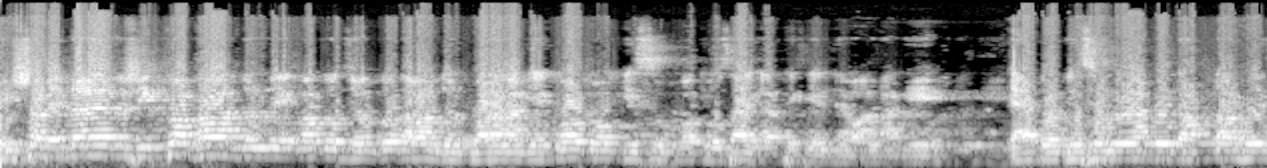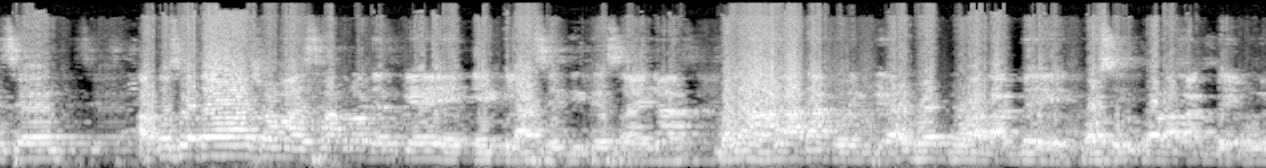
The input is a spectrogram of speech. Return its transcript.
বিশ্ববিদ্যালয়ের শিক্ষক হওয়ার জন্য কত যোগ্যতা অর্জন করা লাগে, কত কিছু, কত জায়গা থেকে নেওয়া লাগে? এত কিছু নিয়ে আপনি ডক্টর হয়েছেন, অথচ দেওয়ার সময় ছাত্রদেরকে এই ক্লাসে দিতে চায় না। বলে আলাদা করে প্রাইভেট পড়া লাগবে কোচিং করা লাগবে। উনি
